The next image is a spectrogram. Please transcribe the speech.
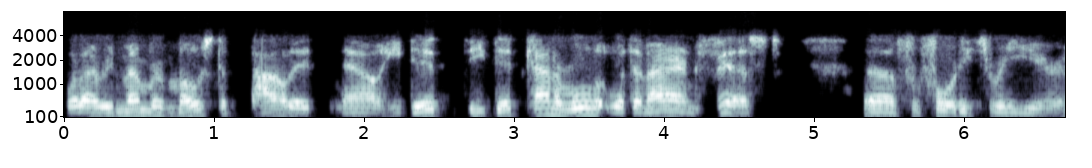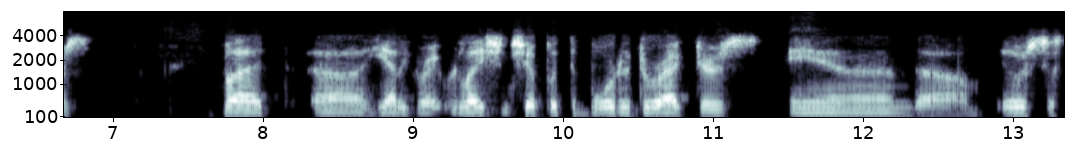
what I remember most about it. Now he did he did kind of rule it with an iron fist uh, for 43 years, but uh, he had a great relationship with the board of directors, and um, it was just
